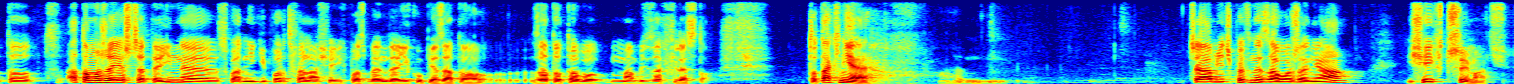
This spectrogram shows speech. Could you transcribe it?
to a to może jeszcze te inne składniki portfela się ich pozbędę i kupię za to, za to, to bo ma być za chwilę 100. To tak nie. Trzeba mieć pewne założenia i się ich trzymać.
